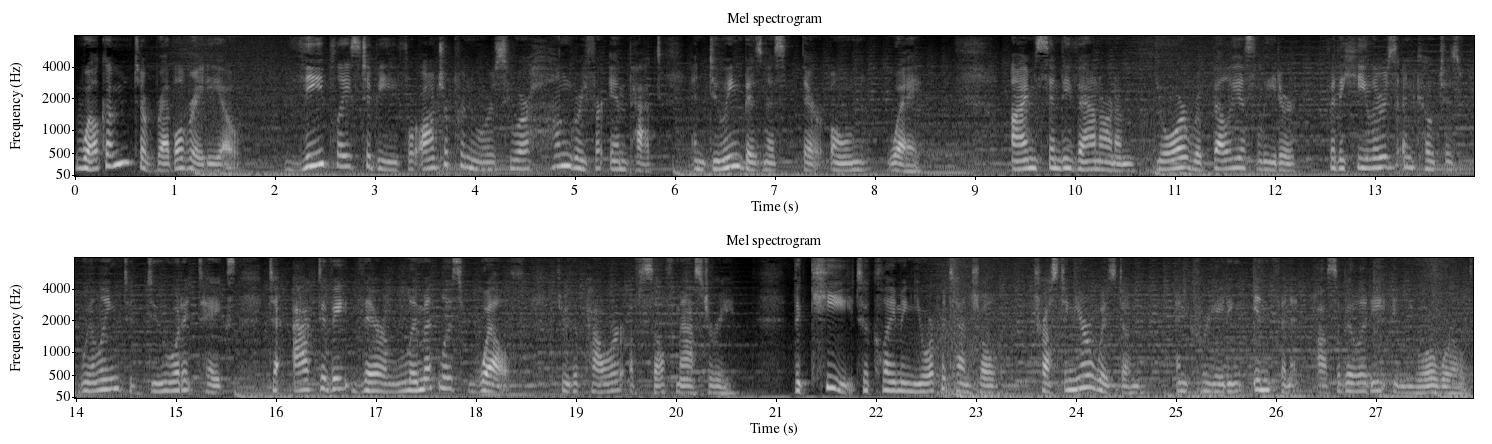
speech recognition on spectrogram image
Welcome to Rebel Radio, the place to be for entrepreneurs who are hungry for impact and doing business their own way. I'm Cindy Van Arnam, your rebellious leader for the healers and coaches willing to do what it takes to activate their limitless wealth through the power of self mastery. The key to claiming your potential, trusting your wisdom, and creating infinite possibility in your world.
